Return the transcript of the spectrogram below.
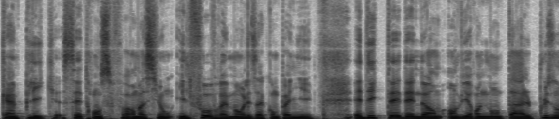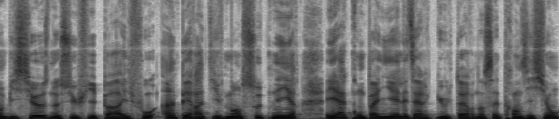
qu'impliquent ces transformations. Il faut vraiment les accompagner. Édicter des normes environnementales plus ambitieuses ne suffit pas. Il faut impérativement soutenir et accompagner les agriculteurs dans cette transition,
